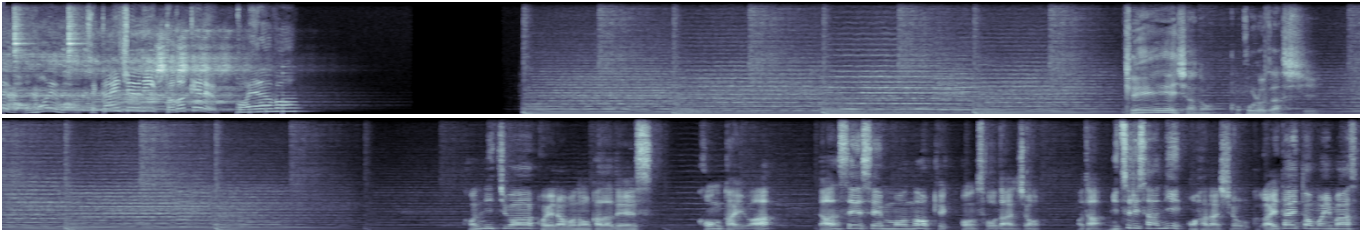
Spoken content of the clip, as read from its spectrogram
声を思いを世界中に届けるコエラボ経営者の志こんにちは、コエラボの岡田です。今回は男性専門の結婚相談所、和田光さんにお話を伺いたいと思います。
